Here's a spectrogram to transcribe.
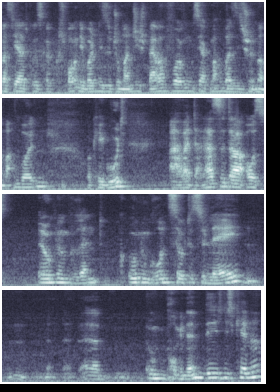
was die halt gerade gesprochen, die wollten diese Jumanji-Spermaverfolgungsjagd machen, weil sie sie schon immer machen wollten. Okay, gut. Aber dann hast du da aus irgendeinem Grund, irgendeinem Grund Cirque du Soleil äh, irgendeinen Prominenten, den ich nicht kenne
